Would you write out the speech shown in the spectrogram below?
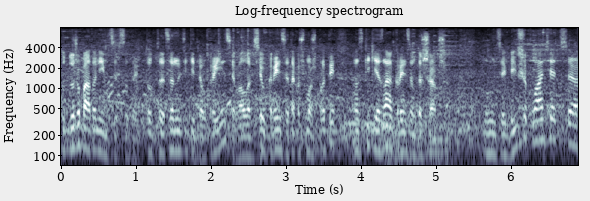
Тут дуже багато німців сидить. Тут це не тільки для українців, але всі українці також можуть прийти. Наскільки я знаю, українцям дешевше. Німці більше платять, е,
